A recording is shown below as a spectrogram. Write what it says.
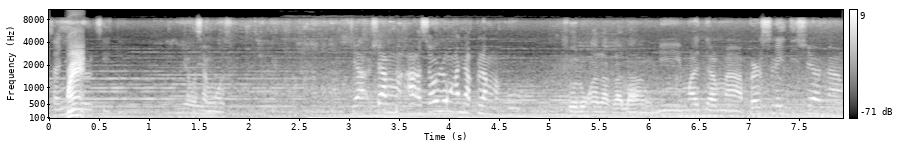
sa New York City, sa Moscow. Siya, siyang, ah, solong anak lang ako. Sulong anak ka lang. Ni Madam, ah, First Lady siya ng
